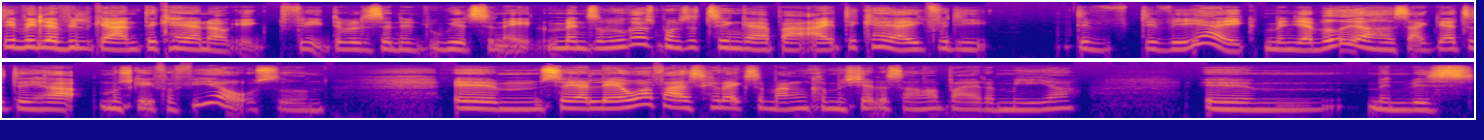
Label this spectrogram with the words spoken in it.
det vil jeg vildt gerne, det kan jeg nok ikke, fordi det vil sende et weird signal. Men som udgangspunkt, så tænker jeg bare, ej, det kan jeg ikke, fordi det, det vil jeg ikke. Men jeg ved, jeg havde sagt ja til det her måske for fire år siden. Øhm, så jeg laver faktisk heller ikke så mange kommersielle samarbejder mere. Øhm, men hvis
